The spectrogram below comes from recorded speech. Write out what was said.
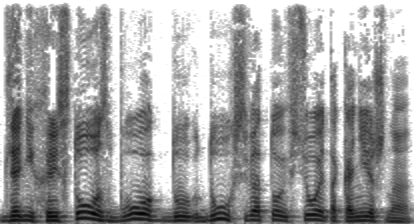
Для них Христос, Бог, Дух, Дух Святой, все это, конечно,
